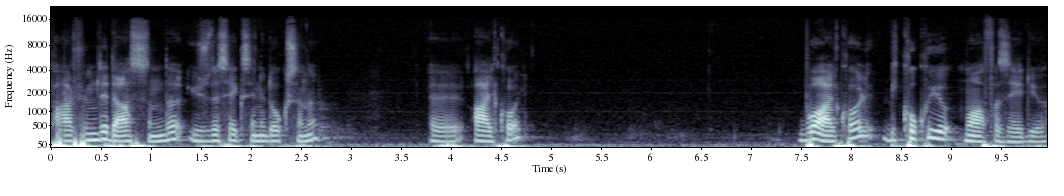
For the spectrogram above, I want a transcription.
Parfümde de aslında %80'i 90'ı e, alkol. Bu alkol bir kokuyu muhafaza ediyor.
